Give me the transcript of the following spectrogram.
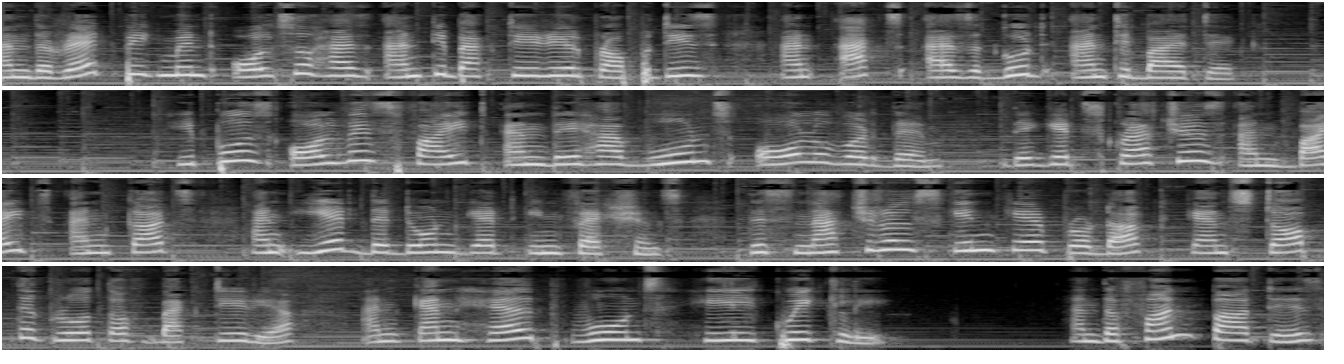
and the red pigment also has antibacterial properties and acts as a good antibiotic. Hippos always fight and they have wounds all over them. They get scratches and bites and cuts and yet they don't get infections. This natural skincare product can stop the growth of bacteria and can help wounds heal quickly. And the fun part is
